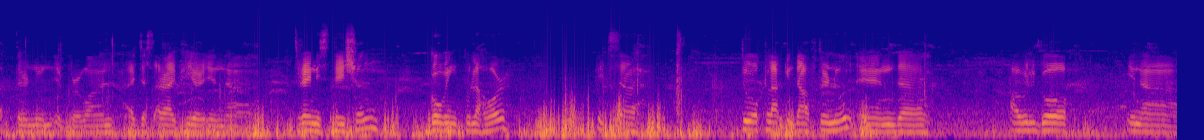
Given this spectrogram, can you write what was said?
afternoon, everyone. I just arrived here in uh, train station going to Lahore. It's uh, 2 o'clock in the afternoon, and uh, I will go in a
